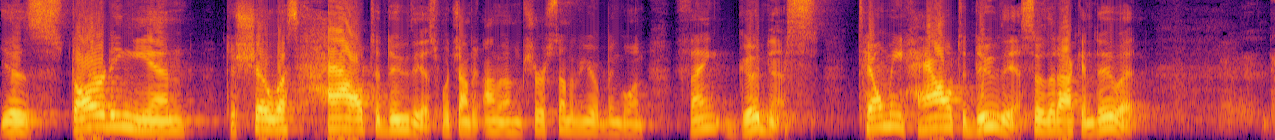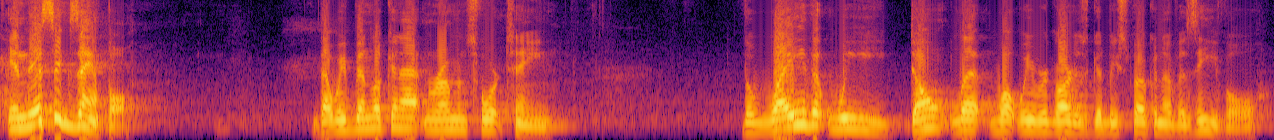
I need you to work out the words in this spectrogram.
is starting in to show us how to do this, which I'm, I'm sure some of you have been going, thank goodness. Tell me how to do this so that I can do it. In this example that we've been looking at in Romans 14, the way that we don't let what we regard as good be spoken of as evil,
